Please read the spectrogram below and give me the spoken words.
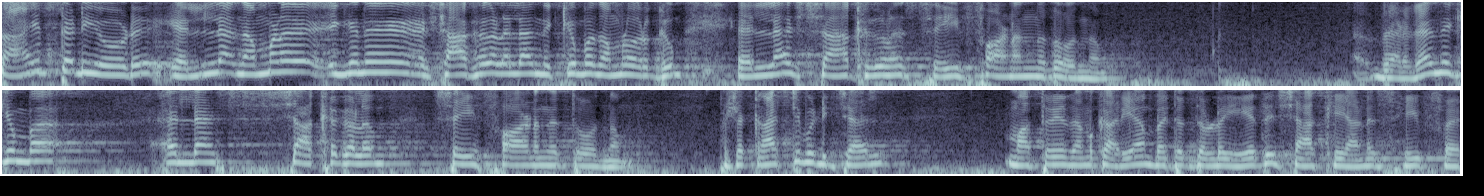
തായ്തടിയോട് എല്ലാ നമ്മൾ ഇങ്ങനെ ശാഖകളെല്ലാം നിൽക്കുമ്പോൾ നമ്മൾ ഓർക്കും എല്ലാ ശാഖകളും സേഫാണെന്ന് തോന്നും. വെറുതെ നിൽക്കുമ്പോൾ എല്ലാ ശാഖകളും സേഫാണെന്ന് തോന്നും. പക്ഷെ കാറ്റ് പിടിച്ചാൽ മാത്രമേ നമുക്ക് അറിയാൻ പറ്റത്തുള്ളൂ ഏത് ശാഖയാണ് സേഫ്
